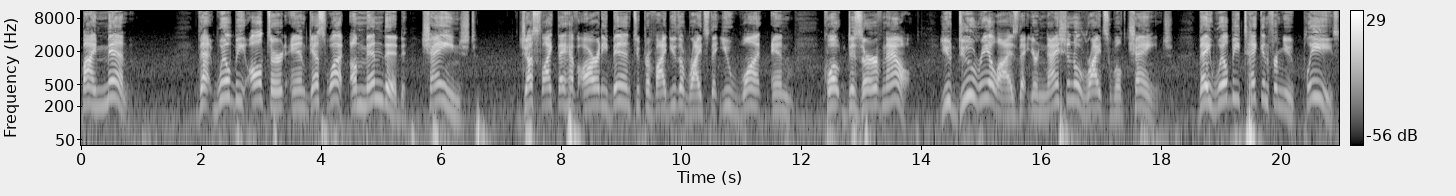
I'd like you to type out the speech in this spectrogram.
by men that will be altered and guess what? Amended, changed, just like they have already been to provide you the rights that you want and, quote, deserve now. You do realize that your national rights will change. They will be taken from you. Please,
